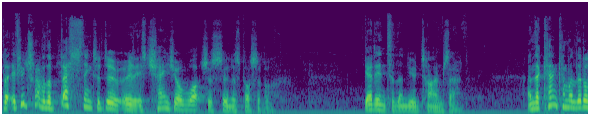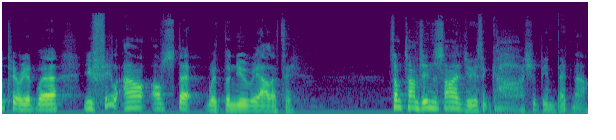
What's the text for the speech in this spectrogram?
but if you travel, the best thing to do really is change your watch as soon as possible. Get into the new time zone. And there can come a little period where you feel out of step with the new reality. Sometimes inside you, you think, God, I should be in bed now.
